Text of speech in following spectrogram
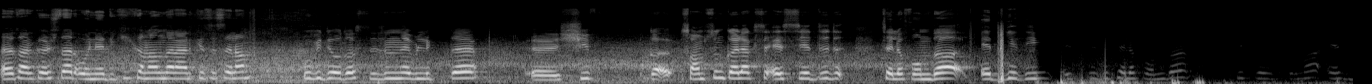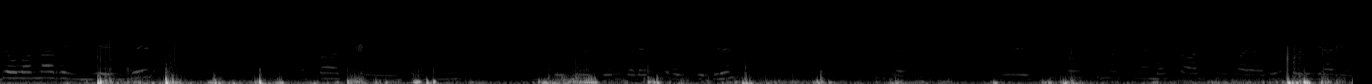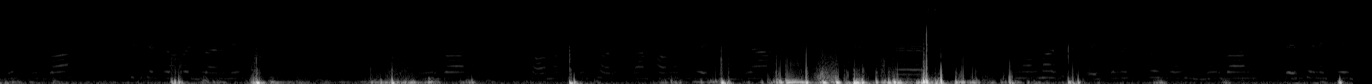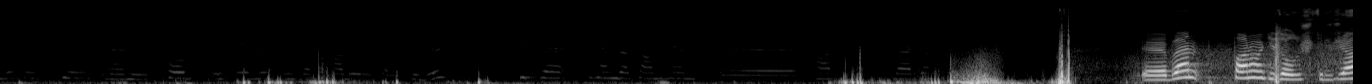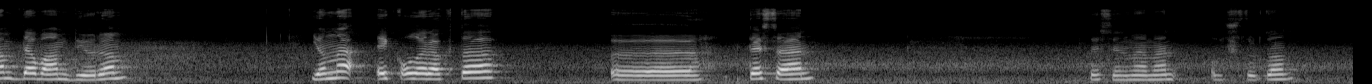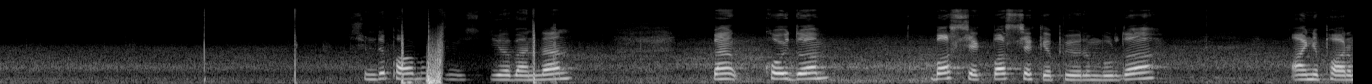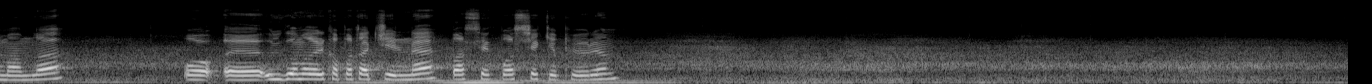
Evet arkadaşlar Oynadı 2 kanalından herkese selam. Bu videoda sizinle birlikte e, Shift Ga- Samsung Galaxy S7 de- telefonda Edge değil S7 telefonda shift oluşturma Edge olanlar da izleyebilir. Ee, ben parmak izi oluşturacağım. Devam diyorum. Yanına ek olarak da ee, desen desenimi hemen oluşturdum. Şimdi parmak izimi istiyor benden. Ben koydum. Bas çek bas çek yapıyorum burada. Aynı parmağımla. O e, uygulamaları kapat aç yerine bas çek bas çek yapıyorum.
